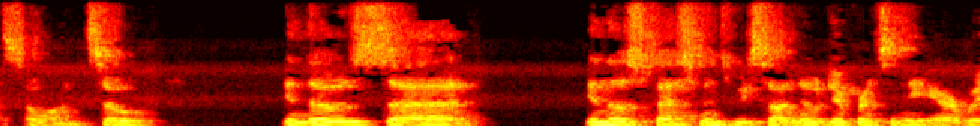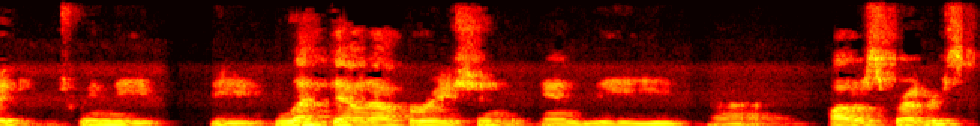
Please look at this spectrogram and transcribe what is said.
so on. So in those in those specimens, we saw no difference in the airway between the the let down operation and the auto spreaders,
